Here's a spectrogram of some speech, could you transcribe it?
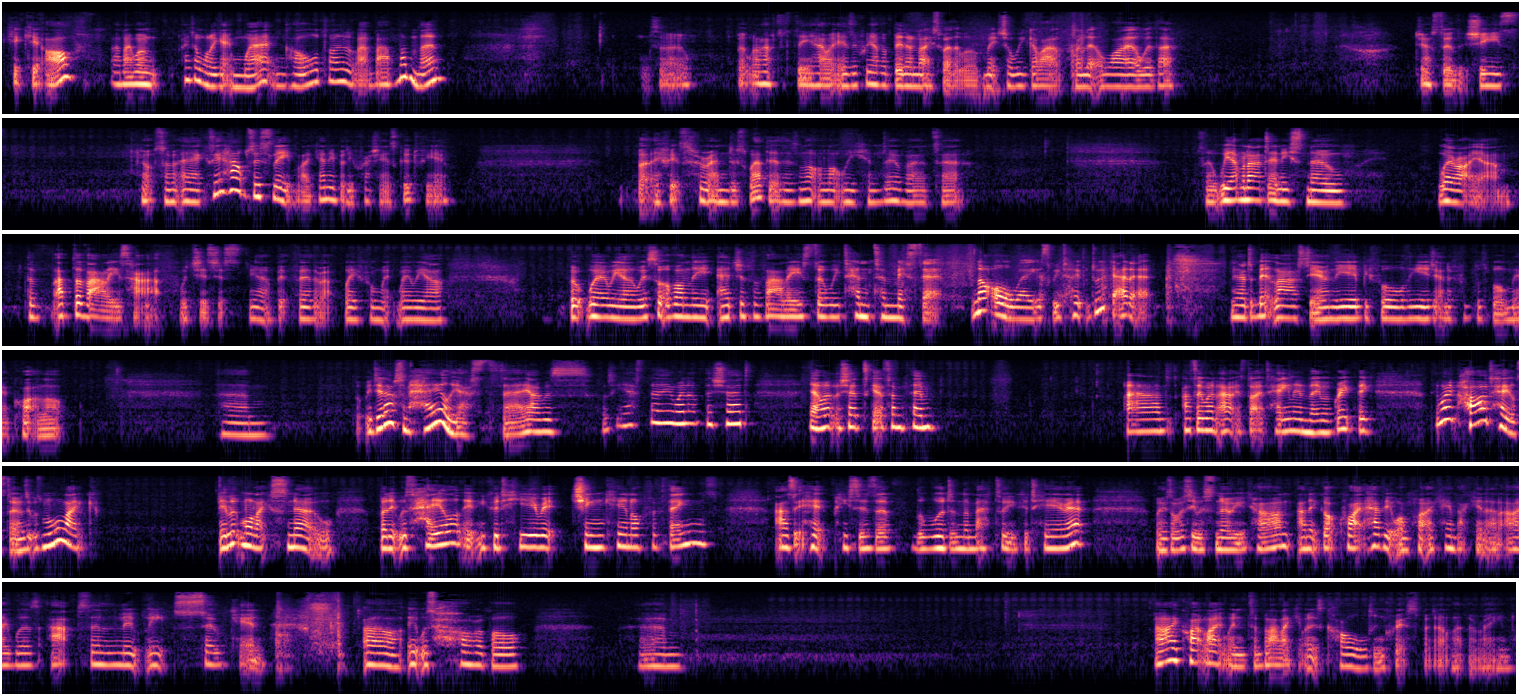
kick it off. And I won't, I don't want to get him wet and cold. I look like a bad mum then. So, but we'll have to see how it is. If we have a bit of nice weather, we'll make sure we go out for a little while with her just so that she's got some air because it helps her sleep like anybody fresh air is good for you. But if it's horrendous weather there's not a lot we can do about it. So we haven't had any snow where I am. The up the valleys have which is just yeah a bit further away from where we are. But where we are we're sort of on the edge of the valley so we tend to miss it. Not always. We do we get it we had a bit last year and the year before, the year Jennifer was born, we had quite a lot. Um, but we did have some hail yesterday. I was, was it yesterday I went up the shed? Yeah, I went up the shed to get something. And as I went out, it started hailing. They were great big, they weren't hard hailstones. It was more like, it looked more like snow, but it was hail. It, you could hear it chinking off of things. As it hit pieces of the wood and the metal, you could hear it whereas obviously with snow you can't. And it got quite heavy at one point. I came back in and I was absolutely soaking. Oh it was horrible. Um, I quite like winter but I like it when it's cold and crisp I don't like the rain.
